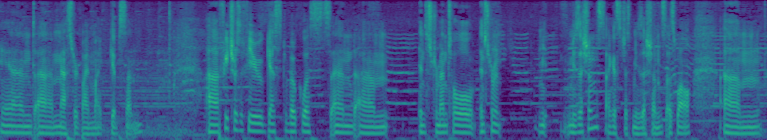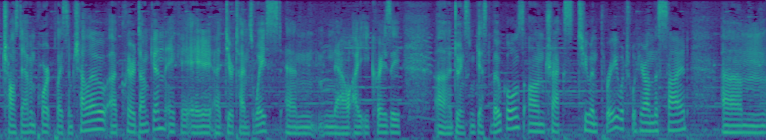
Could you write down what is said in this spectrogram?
and uh, mastered by Mike Gibson. Uh, features a few guest vocalists and um, instrumental instrument mu- musicians, I guess just musicians as well. Um, Charles Davenport plays some cello. Uh, Claire Duncan, aka uh, Dear Time's Waste, and now IE Crazy, uh, doing some guest vocals on tracks two and three, which we'll hear on this side. Um,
